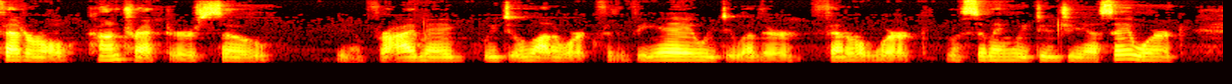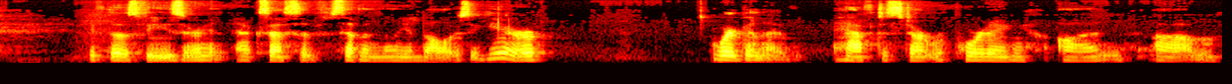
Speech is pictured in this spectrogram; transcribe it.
federal contractors, so you know, for IMEG, we do a lot of work for the VA, we do other federal work. I'm assuming we do GSA work. If those fees are in excess of $7 million a year, we're going to have to start reporting on, um,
